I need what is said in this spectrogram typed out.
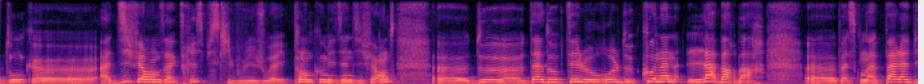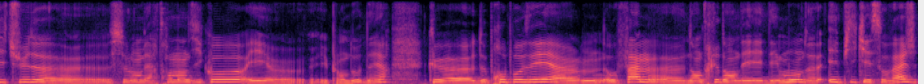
donc à différentes actrices, puisqu'il voulait jouer avec plein de comédiennes différentes, de d'adopter le rôle de Conan La Barbare, parce qu'on n'a pas l'habitude, selon Bertrand Mandico et, et plein d'autres d'ailleurs, que de proposer aux femmes d'entrer dans des, des, mondes épiques et sauvages.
